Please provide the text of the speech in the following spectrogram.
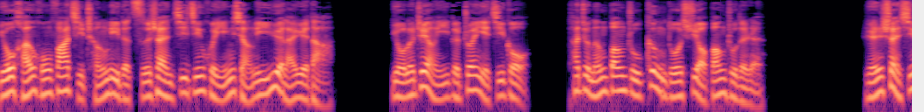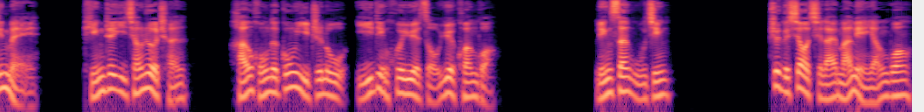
由韩红发起成立的慈善基金会影响力越来越大，有了这样一个专业机构，他就能帮助更多需要帮助的人。人善心美，凭着一腔热忱，韩红的公益之路一定会越走越宽广。零三吴京，这个笑起来满脸阳光，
